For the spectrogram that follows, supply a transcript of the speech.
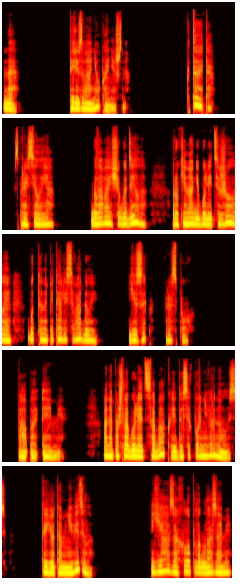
Да. Перезвоню, конечно. «Кто это?» — спросила я. Голова еще гудела, руки-ноги были тяжелые, будто напитались водой. Язык распух. Папа Эмми. Она пошла гулять с собакой и до сих пор не вернулась. Ты ее там не видела? Я захлопала глазами.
